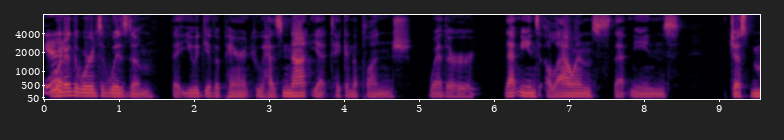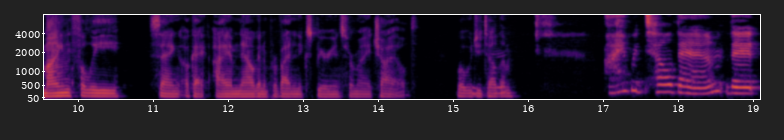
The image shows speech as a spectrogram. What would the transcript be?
Yeah. What are the words of wisdom that you would give a parent who has not yet taken the plunge? Whether that means allowance, that means just mindfully saying, okay, I am now going to provide an experience for my child. What would you tell Mhm. them? I would tell them that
